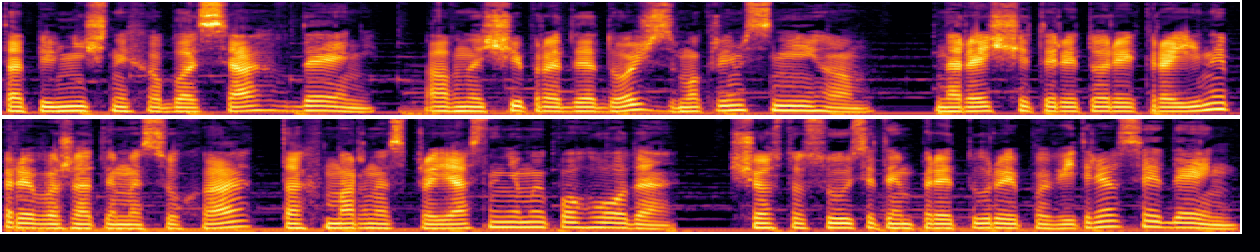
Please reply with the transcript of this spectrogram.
та північних областях в день, а вночі пройде дощ з мокрим снігом. Нарешті території країни переважатиме суха та хмарна з проясненнями погода. Що стосується температури повітря в цей день,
